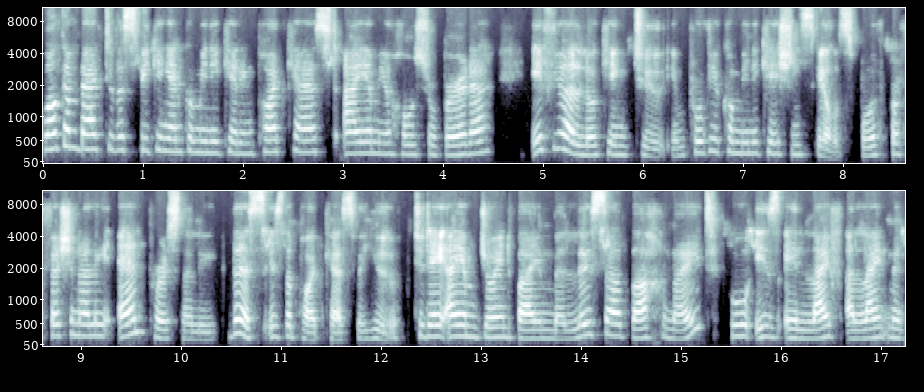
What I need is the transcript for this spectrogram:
Welcome back to the Speaking and Communicating podcast. I am your host, Roberta. If you are looking to improve your communication skills, both professionally and personally, this is the podcast for you. Today, I am joined by Melissa Bauknight, who is a life alignment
